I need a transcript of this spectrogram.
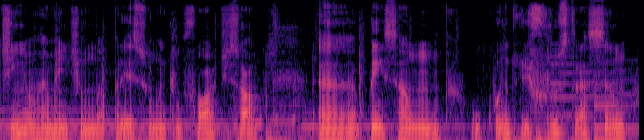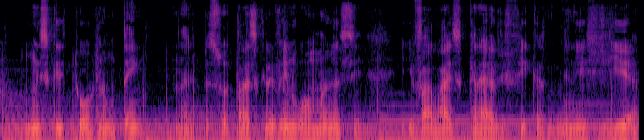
tinham realmente um apreço muito forte só uh, pensar um, o quanto de frustração um escritor não tem. Né? A pessoa está escrevendo um romance e vai lá, escreve, fica energia,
